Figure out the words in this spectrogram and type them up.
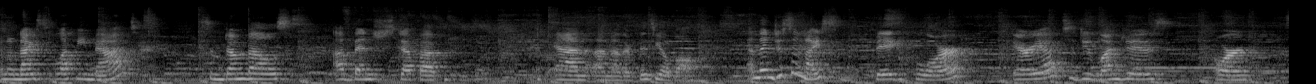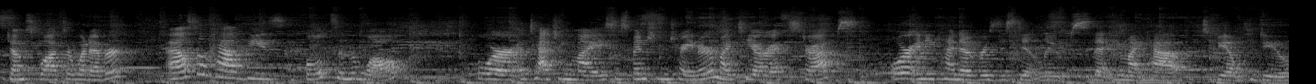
and a nice fluffy mat, some dumbbells, a bench step up, and another physio ball. And then just a nice big floor area to do lunges or jump squats or whatever. I also have these bolts in the wall for attaching my suspension trainer, my TRX straps, or any kind of resistant loops that you might have to be able to do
